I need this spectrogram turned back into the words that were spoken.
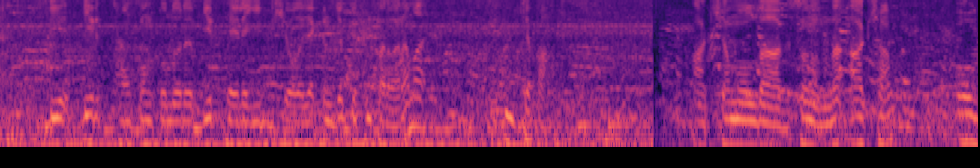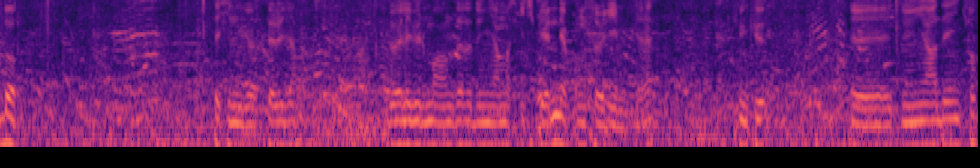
Yani bir, bir Hong Kong doları 1 TL gibi bir şey olacaktır. Çok yakın paralar ama ülke pahalı. Akşam oldu abi sonunda akşam oldu. Size şimdi göstereceğim. Böyle bir manzara dünyanın başka hiçbir yerinde yok onu söyleyeyim bir kere. Çünkü e, dünyada en çok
